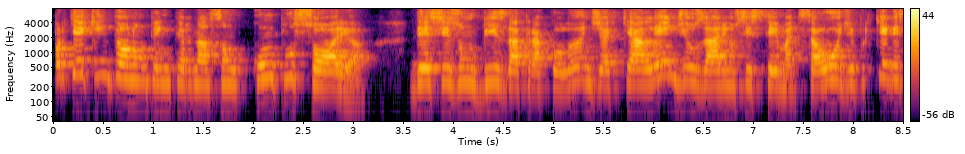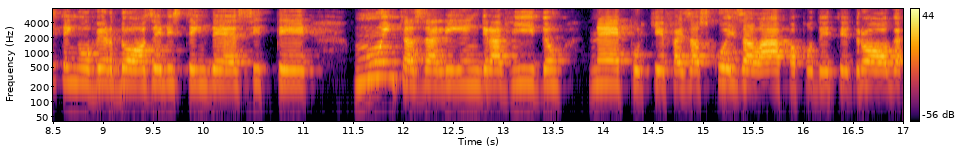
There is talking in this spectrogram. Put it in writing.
Por que, que então não tem internação compulsória desses zumbis da Cracolândia, que além de usarem o sistema de saúde, porque eles têm overdose, eles têm DST, muitas ali engravidam, né? Porque faz as coisas lá para poder ter droga,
